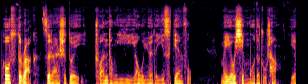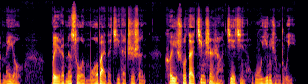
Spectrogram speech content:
Post Rock 自然是对传统意义摇滚乐的一次颠覆，没有醒目的主唱，也没有为人们所膜拜的吉他之神，可以说在精神上接近无英雄主义。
